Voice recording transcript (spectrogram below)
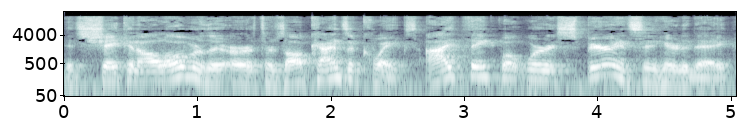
it's shaking all over the earth. There's all kinds of quakes. I think what we're experiencing here today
